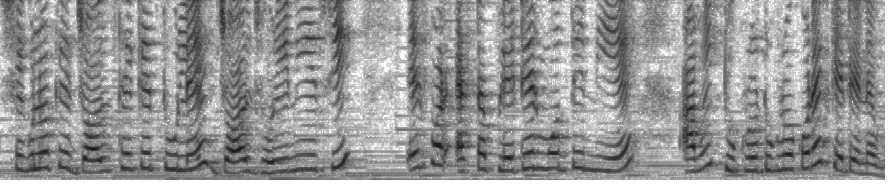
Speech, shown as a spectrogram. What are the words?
সেগুলোকে জল থেকে তুলে জল ঝরিয়ে নিয়েছি। এরপর একটা প্লেটের মধ্যে নিয়ে আমি টুকরো টুকরো করে কেটে নেব।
